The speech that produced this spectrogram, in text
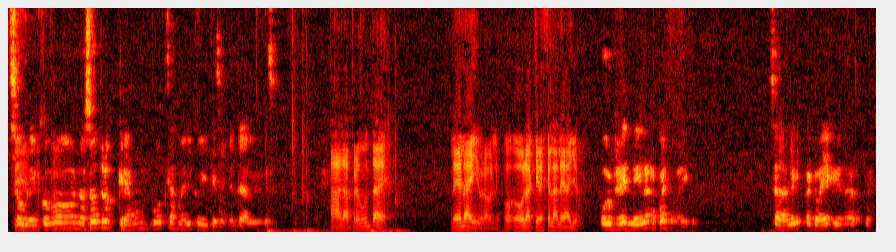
sobre cómo nosotros creamos un podcast, marico, y que se inventa algo. Ah, la pregunta es, léela ahí, Braulio. O, la quieres que la lea yo? O lee la respuesta, marico. O sea, dale para que vaya escribiendo la respuesta.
